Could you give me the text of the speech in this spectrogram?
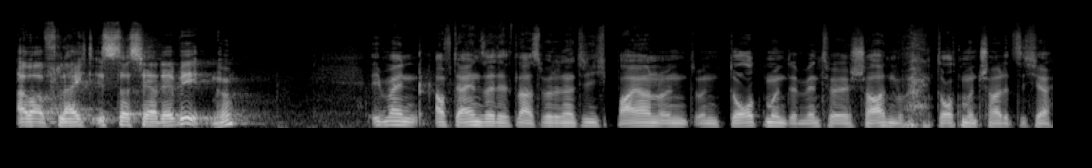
Aber vielleicht ist das ja der Weg, ne? Ich meine, auf der einen Seite, klar, es würde natürlich Bayern und, und Dortmund eventuell schaden, weil Dortmund schadet sich ja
